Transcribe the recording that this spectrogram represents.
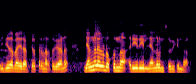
വിനീതമായ ഒരു അഭ്യർത്ഥന നടത്തുകയാണ്. ഞങ്ങളെ കൊണ്ടൊക്കുന്ന രീതിയിൽ ഞങ്ങളും ശ്രമിക്കുന്നതാണ്.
